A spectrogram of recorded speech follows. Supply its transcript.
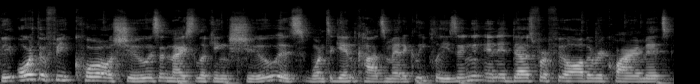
the Orthofeet Coral shoe is a nice looking shoe. It's once again cosmetically pleasing and it does fulfill all the requirements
